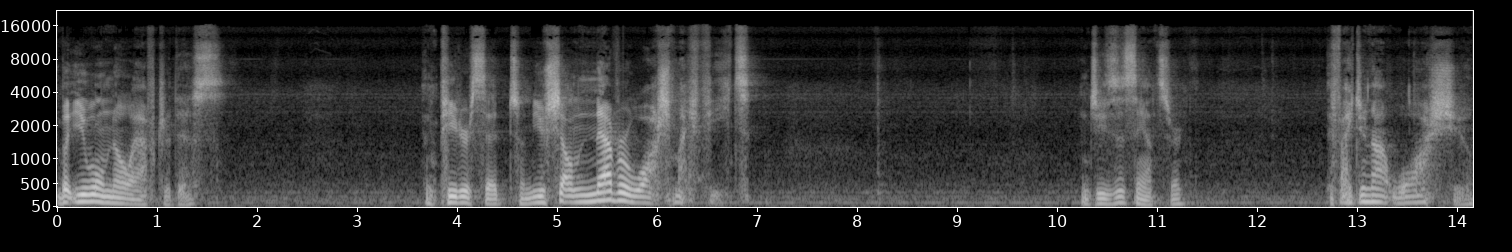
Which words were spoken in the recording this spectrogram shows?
but you will know after this. And Peter said to him, You shall never wash my feet. And Jesus answered, If I do not wash you,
